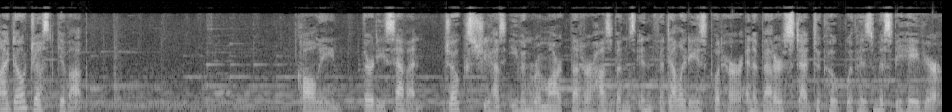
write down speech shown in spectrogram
I don't just give up. Coleen, 37, jokes she has even remarked that her husband's infidelities put her in a better stead to cope with his misbehavior.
